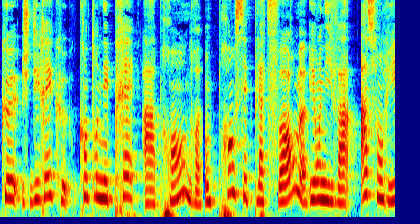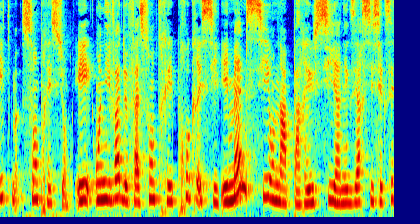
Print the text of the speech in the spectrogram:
Que je dirais que quand on est prêt à apprendre, on prend cette plateforme et on y va à son rythme, sans pression. Et on y va de façon très progressive. Et même si on n'a pas réussi un exercice, etc.,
